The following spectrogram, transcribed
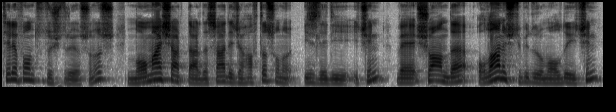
telefon tutuşturuyorsunuz. Normal şartlarda sadece hafta sonu izlediği için ve şu anda olağanüstü bir durum olduğu için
